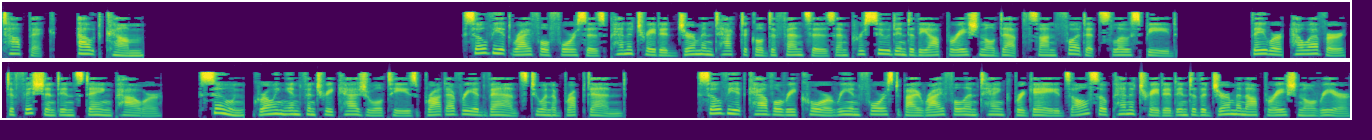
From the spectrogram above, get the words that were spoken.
Topic. Outcome Soviet rifle forces penetrated German tactical defenses and pursued into the operational depths on foot at slow speed. They were, however, deficient in staying power. Soon, growing infantry casualties brought every advance to an abrupt end. Soviet cavalry corps reinforced by rifle and tank brigades also penetrated into the German operational rear.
